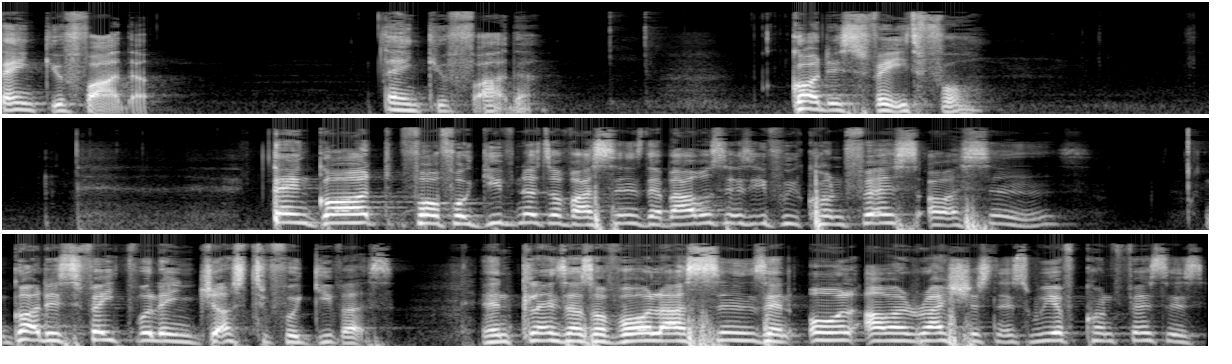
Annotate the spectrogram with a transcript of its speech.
Thank you, Father. Thank you, Father. God is faithful. Thank God for forgiveness of our sins. The Bible says if we confess our sins, God is faithful and just to forgive us and cleanse us of all our sins and all our righteousness. We have confessed this.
